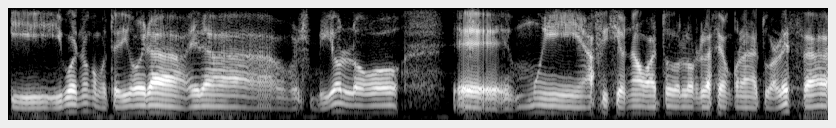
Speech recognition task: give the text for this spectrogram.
y, y bueno, como te digo, era, era pues, biólogo, eh, muy aficionado a todo lo relacionado con la naturaleza,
